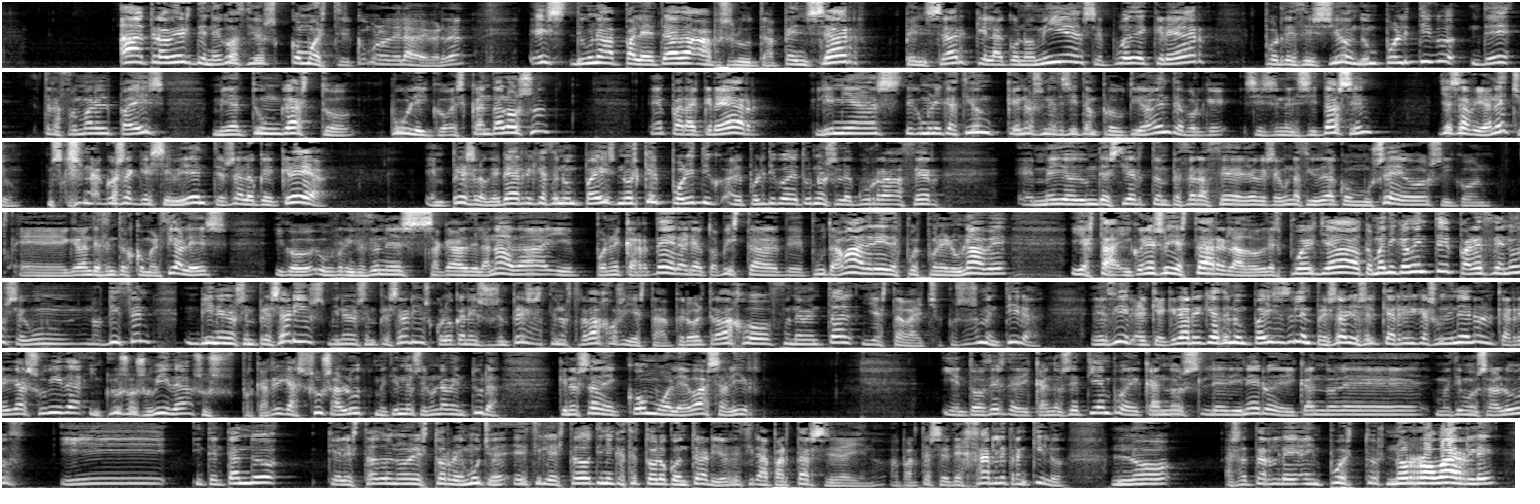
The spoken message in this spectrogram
a través de negocios como este, como lo del AVE, ¿verdad? Es de una paletada absoluta. Pensar, pensar que la economía se puede crear por decisión de un político de transformar el país mediante un gasto público escandaloso ¿eh? para crear líneas de comunicación que no se necesitan productivamente, porque si se necesitasen, ya se habrían hecho. Es que es una cosa que es evidente. O sea, lo que crea empresa, lo que crea riqueza en un país, no es que el político, al político de turno se le ocurra hacer en medio de un desierto empezar a hacer, yo que sé, una ciudad con museos y con eh, grandes centros comerciales y con urbanizaciones sacadas de la nada y poner carreteras y autopistas de puta madre y después poner un ave y ya está. Y con eso ya está arreglado. Después ya automáticamente parece, ¿no? Según nos dicen, vienen los empresarios, vienen los empresarios, colocan en sus empresas, hacen los trabajos y ya está. Pero el trabajo fundamental ya estaba hecho. Pues eso es mentira. Es decir, el que crea riqueza en un país es el empresario, es el que arriesga su dinero, el que arriesga su vida, incluso su vida, sus, porque arriesga su salud metiéndose en una aventura que no sabe cómo le va a salir. Y entonces dedicándose tiempo, dedicándole dinero, dedicándole, como decimos, salud y intentando que el Estado no le estorbe mucho. Es decir, el Estado tiene que hacer todo lo contrario, es decir, apartarse de ahí, ¿no? Apartarse, dejarle tranquilo, no asaltarle a impuestos, no robarle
